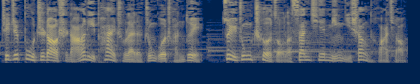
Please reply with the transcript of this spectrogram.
这支不知道是哪里派出来的中国船队，最终撤走了三千名以上的华侨。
